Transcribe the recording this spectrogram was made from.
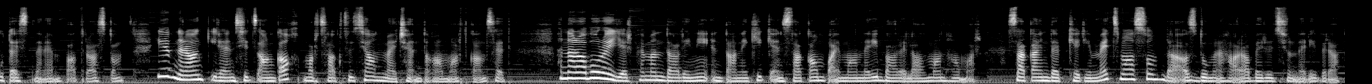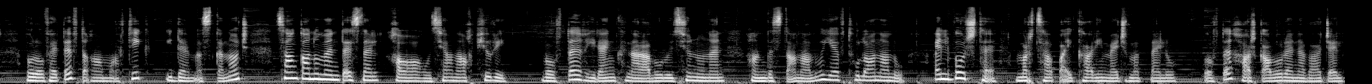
ուտեստներ են պատրաստում։ Եվ նրանք իրենցից անկախ մրցակցության մեջ են տղամարդկանց հետ։ Հնարավոր է երբեմն դա լինի ընտանիքի կենսական պայմանների բարելավման համար, սակայն դեպքերի մեծ մասում դա ազդում է հարաբերությունների վրա, որովհետև տղամարդիկ իդեմս կնոջ ցանկանում են տեսնել խաղաղության աղբյուրի, որտեղ իրենք հնարավորություն ունեն հանգստանալու եւ թուլանալու, այլ ոչ թե մրցապայքարի մեջ մտնելու, որտեղ հարկավոր է նվաճել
